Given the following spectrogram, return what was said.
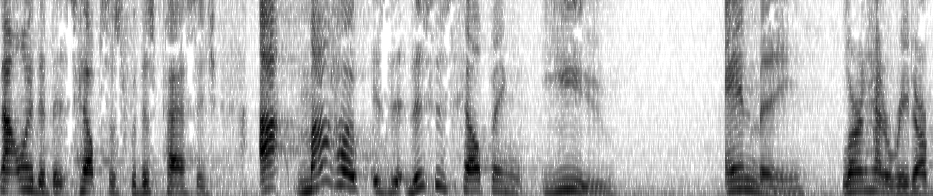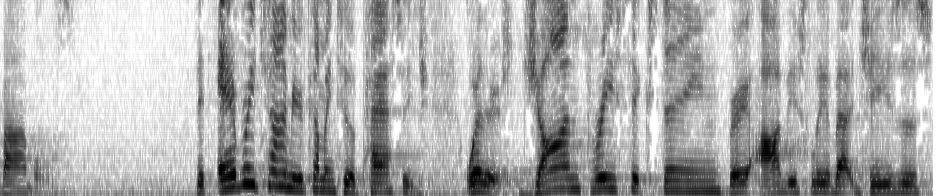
not only that this helps us with this passage, I, my hope is that this is helping you and me learn how to read our Bibles. That every time you're coming to a passage, whether it's John 3:16, very obviously about Jesus,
